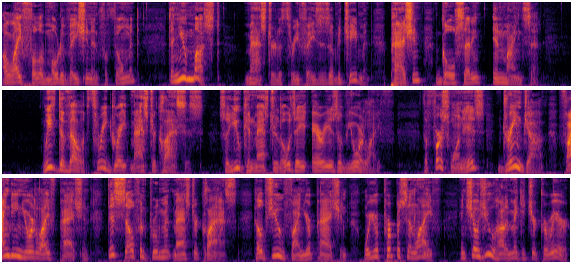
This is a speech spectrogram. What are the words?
a life full of motivation and fulfillment? Then you must master the three phases of achievement passion, goal setting, and mindset. We've developed three great master classes so you can master those areas of your life. The first one is Dream Job Finding Your Life Passion. This self improvement master class helps you find your passion or your purpose in life and shows you how to make it your career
